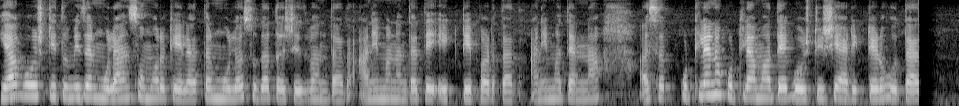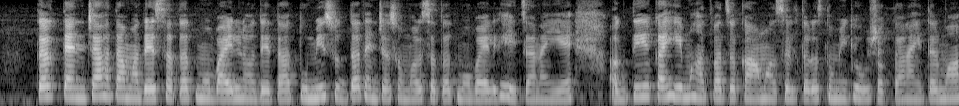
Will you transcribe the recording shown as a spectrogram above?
ह्या गोष्टी तुम्ही जर मुलांसमोर केला तर मुलंसुद्धा तसेच बनतात आणि मग नंतर ते एकटे पडतात आणि मग त्यांना असं कुठल्या ना कुठल्या मग ते गोष्टीशी ॲडिक्टेड होतात. तर त्यांच्या हातामध्ये सतत मोबाईल न देता तुम्हीसुद्धा त्यांच्यासमोर सतत मोबाईल घ्यायचा नाही आहे अगदी काही महत्त्वाचं काम असेल तरच तुम्ही घेऊ शकता. नाही तर मग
